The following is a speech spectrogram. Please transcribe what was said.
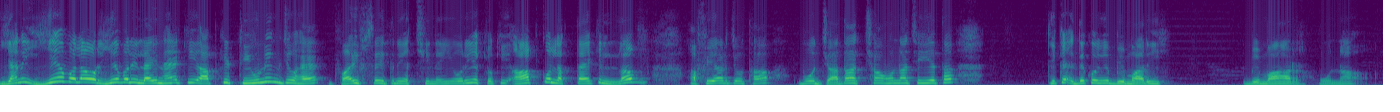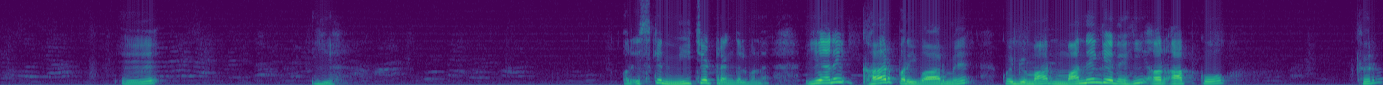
यानी ये वाला और ये वाली लाइन है कि आपकी ट्यूनिंग जो है वाइफ से इतनी अच्छी नहीं हो रही है, क्योंकि आपको लगता है कि लव अफेयर जो था, वो ज़्यादा अच्छा होना चाहिए था। ठीक है? देखो ये बीमारी, बीमार होना ए ये। और इसके नीचे ट्रैंगल बना है। ये यानी घर परिवार में कोई बीमार मानेंगे नहीं और आपको फिर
